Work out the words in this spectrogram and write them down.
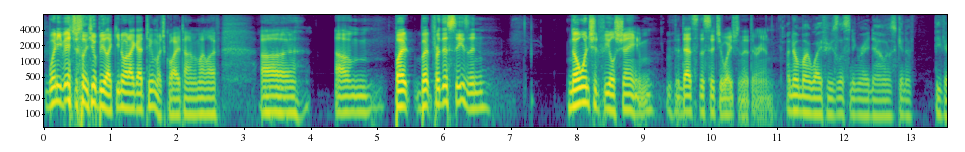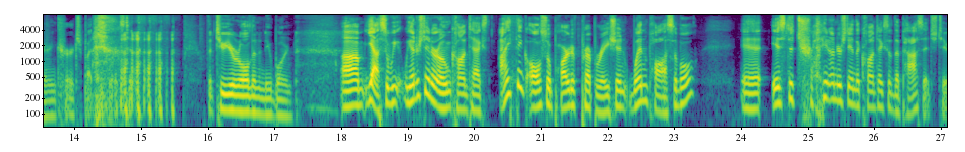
When eventually you'll be like, you know what, I got too much quiet time in my life. Mhm. Uh, um, but but for this season, no one should feel shame that Mhm. that's the situation that they're in. I know my wife who's listening right now is going to be very encouraged by these words today. the two year old and a newborn. Um, yeah, so we, we understand our own context. I think also part of preparation, when possible, uh, is to try and understand the context of the passage too.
